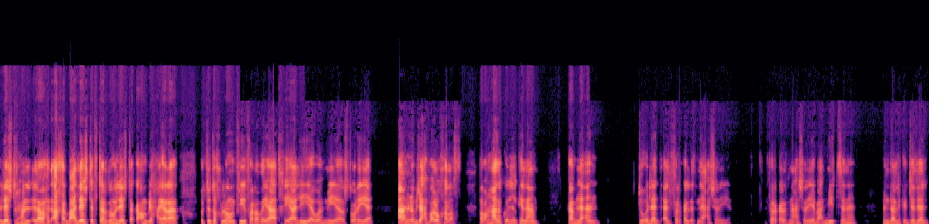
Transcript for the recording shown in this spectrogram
فليش تروحون إلى واحد آخر بعد؟ ليش تفترضون؟ ليش تقعون بحيرة وتدخلون في فرضيات خيالية وهمية أسطورية؟ آمنوا بجعفر وخلص طبعا هذا كل الكلام قبل أن تولد الفرقة الاثنى عشرية. الفرقة الاثنى عشرية بعد مئة سنة من ذلك الجدل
